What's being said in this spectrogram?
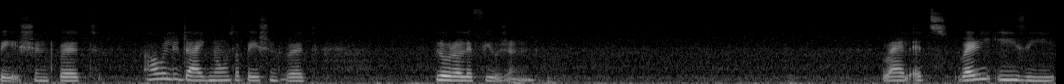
patient with how will you diagnose a patient with pleural effusion? Well, it's very easy.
